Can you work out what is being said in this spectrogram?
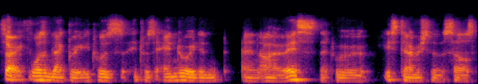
sorry, it wasn't BlackBerry. It was it was Android and, and iOS that were establishing themselves.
